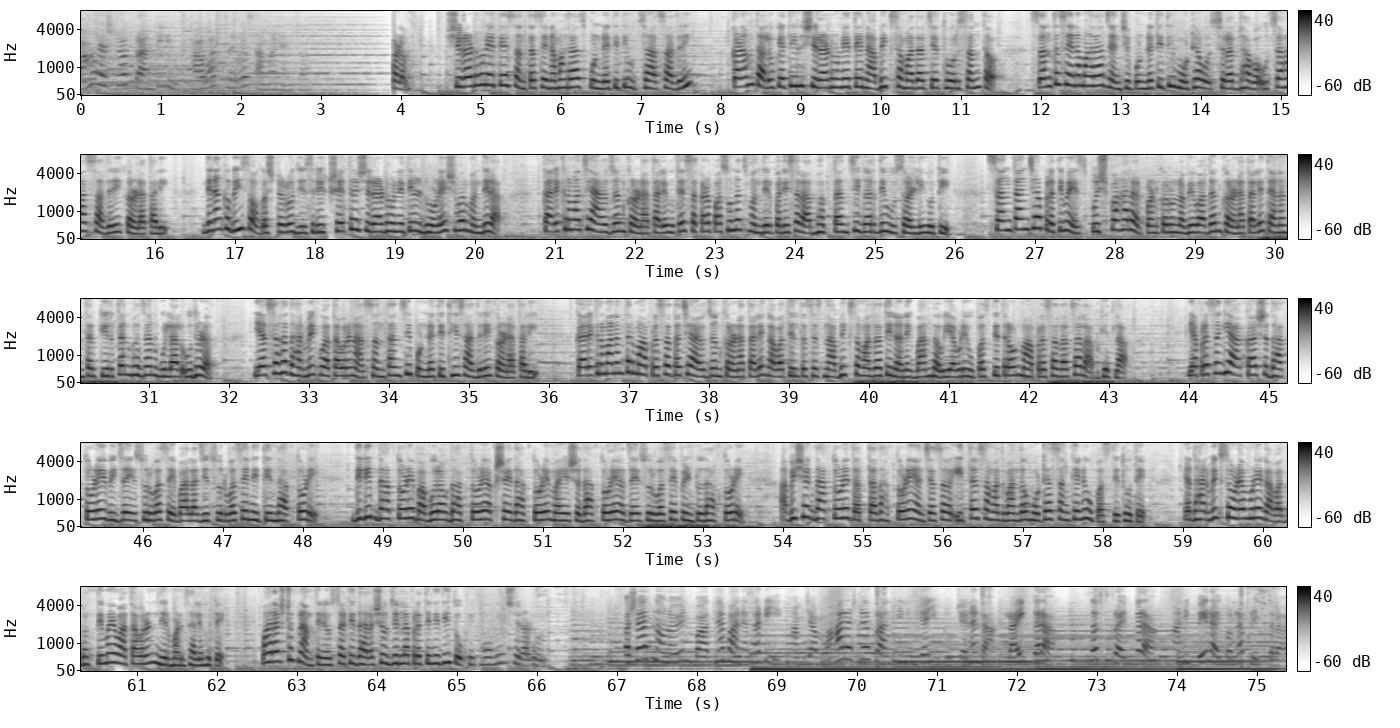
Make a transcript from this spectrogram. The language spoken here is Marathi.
क्रांती न्यूज आवाज सर्वसामान्यांचा. कळम शिराढोण येथे संत सेना महाराज पुण्यतिथी उत्साहात साजरी. कळंब तालुक्यातील शिराढोण येथे नाभिक समाजाचे थोर संत. संत सेना महाराज यांची पुण्यतिथी मोठ्या श्रद्धा व उत्साहात साजरी करण्यात आली. दिनांक वीस ऑगस्ट रोजी श्री क्षेत्र शिराढोण येथील ढोणेश्वर मंदिरात कार्यक्रमाचे आयोजन करण्यात आले होते. सकाळपासूनच मंदिर परिसरात भक्तांची गर्दी उसळली होती. संतांच्या प्रतिमेस पुष्पहार अर्पण करून अभिवादन करण्यात आले. त्यानंतर कीर्तन भजन गुलाल उधळत यासह धार्मिक वातावरणात संतांची पुण्यतिथी साजरी करण्यात आली. कार्यक्रमानंतर महाप्रसादाचे आयोजन करण्यात आले. गावातील तसेच नाभिक समाजातील अनेक बांधव यावेळी उपस्थित राहून महाप्रसादाचा लाभ घेतला. या प्रसंगी आकाश धाकतोडे विजय सुरवसे बालाजी सुरवसे नितीन धाकतोडे दिलीप धाकतोडे बाबूराव धाकतोडे अक्षय धाकतोडे महेश धाकतोडे अजय सुरवसे पिंटू धाकतोडे अभिषेक धाकतोडे दत्ता धाकतोडे यांच्यासह इतर समाज बांधव मोठ्या संख्येने उपस्थित होते. या धार्मिक सोहळ्यामुळे गावात भक्तिमय वातावरण निर्माण झाले होते. महाराष्ट्र क्रांती न्यूजसाठी धाराशिव जिल्हा प्रतिनिधी तोफिक मोमीन शिराढोल. अशाच नवनवीन बातम्या पाहण्यासाठी आमच्या महाराष्ट्र क्रांती न्यूज या यूट्यूब चॅनलला लाईक करा सबस्क्राईब करा आणि बेल आयकॉनला प्रेस करा.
